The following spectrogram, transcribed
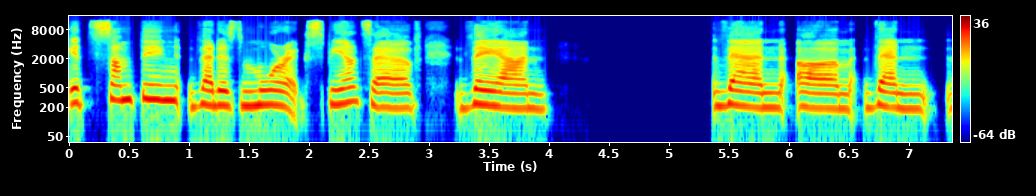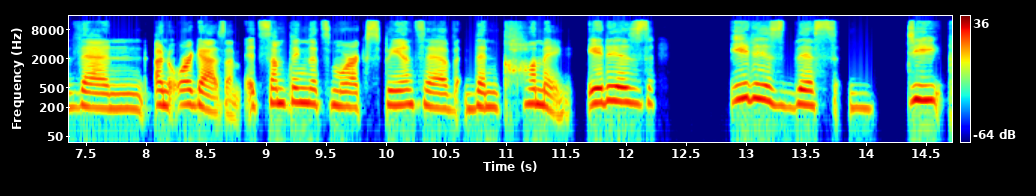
it's something that is more expansive than than um than than an orgasm. It's something that's more expansive than coming. It is it is this deep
